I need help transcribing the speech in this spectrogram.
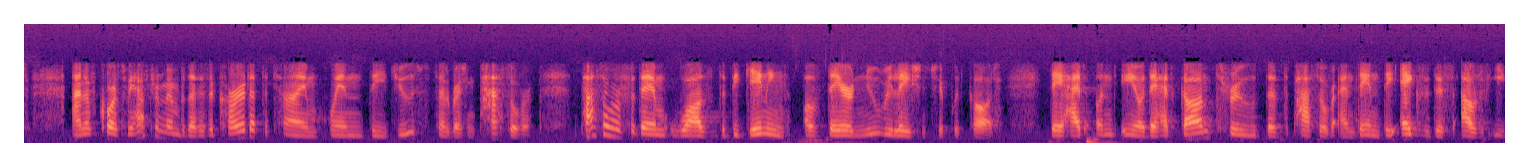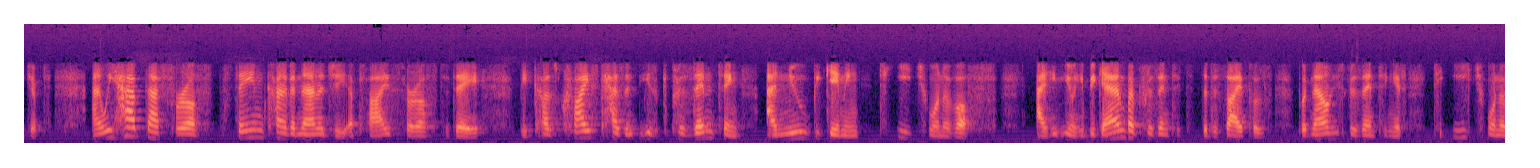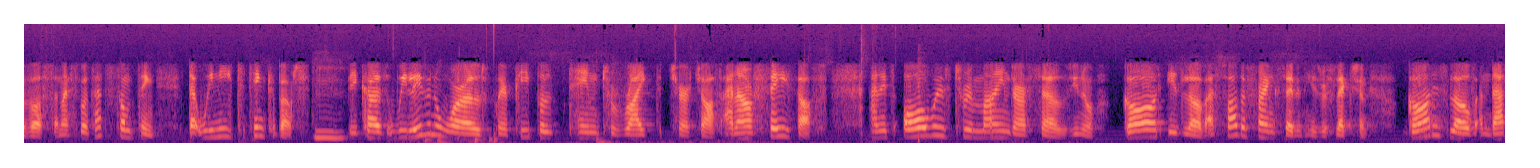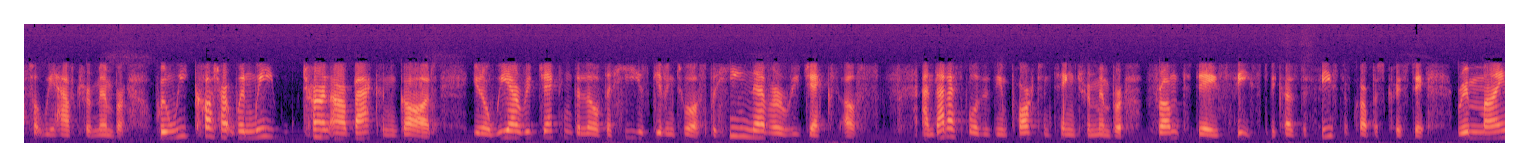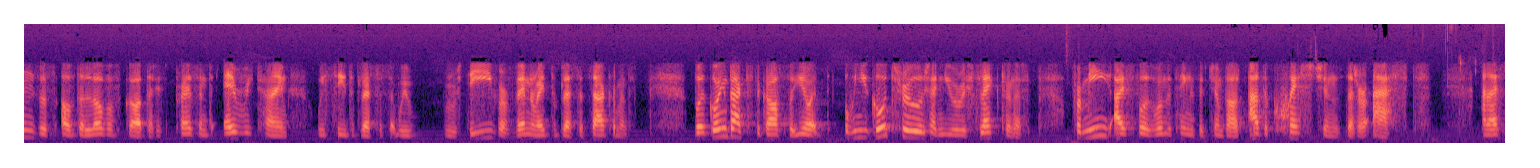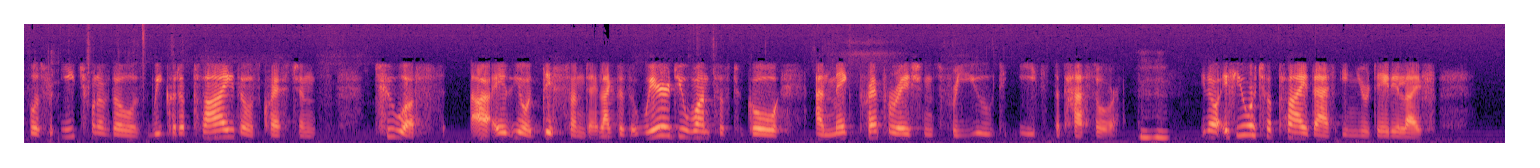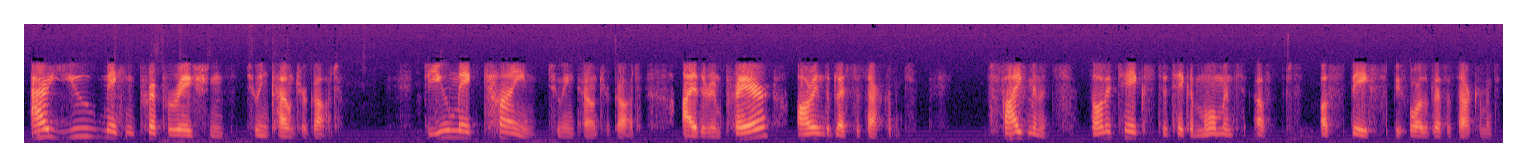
And of course, we have to remember that it occurred at the time when the Jews were celebrating Passover. Passover for them was the beginning of their new relationship with God. They had, you know, they had gone through the, the Passover and then the Exodus out of Egypt, and we have that for us. The same kind of analogy applies for us today, because Christ has an, is presenting a new beginning to each one of us. And he, you know, he began by presenting to the disciples, but now he's presenting it to each one of us. And I suppose that's something that we need to think about mm. because we live in a world where people tend to write the church off and our faith off. And it's always to remind ourselves, you know, God is love. As Father Frank said in his reflection, God is love, and that's what we have to remember. When we cut our, when we turn our back on God, you know, we are rejecting the love that He is giving to us, but He never rejects us. And that, I suppose, is the important thing to remember from today's feast, because the Feast of Corpus Christi reminds us of the love of God that is present every time we see the blessed, that we receive or venerate the Blessed Sacrament. But going back to the Gospel, you know, when you go through it and you reflect on it, for me, I suppose one of the things that jump out are the questions that are asked. And I suppose for each one of those, we could apply those questions to us, uh, you know, this Sunday. Like, where do you want us to go and make preparations for you to eat the Passover? Mm-hmm. You know, if you were to apply that in your daily life, are you making preparations to encounter God? Do you make time to encounter God, either in prayer or in the Blessed Sacrament? Five minutes. That's all it takes to take a moment of, of space before the Blessed Sacrament.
